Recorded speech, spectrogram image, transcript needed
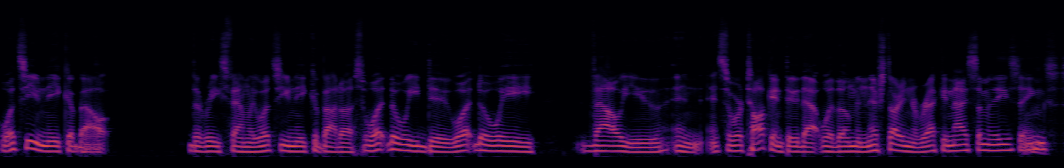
what's unique about the Reese family. What's unique about us? What do we do? What do we value? And and so we're talking through that with them, and they're starting to recognize some of these mm-hmm. things.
